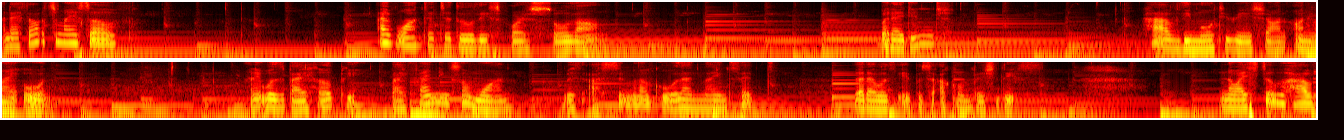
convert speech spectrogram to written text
And I thought to myself, I've wanted to do this for so long but I didn't have the motivation on my own. And it was by helping, by finding someone with a similar goal and mindset that I was able to accomplish this. Now, I still have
